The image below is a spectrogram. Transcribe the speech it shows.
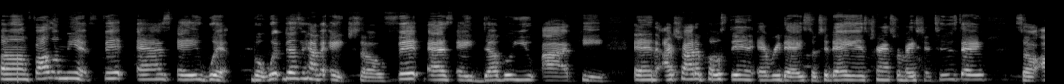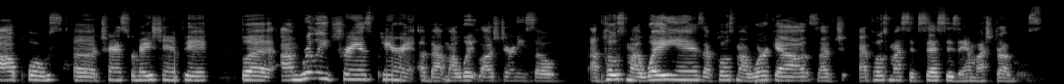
um, follow me at Fit as a Whip but whip doesn't have an H. So fit as a W I P. And I try to post in every day. So today is Transformation Tuesday. So I'll post a transformation pic, but I'm really transparent about my weight loss journey. So I post my weigh ins, I post my workouts, I, I post my successes and my struggles.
